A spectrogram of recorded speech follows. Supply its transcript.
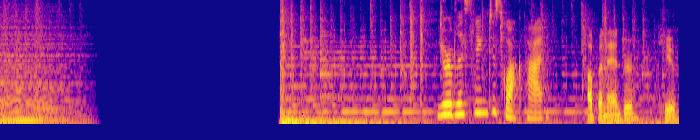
You're listening to Squawk Pod. Up and Andrew, Q.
